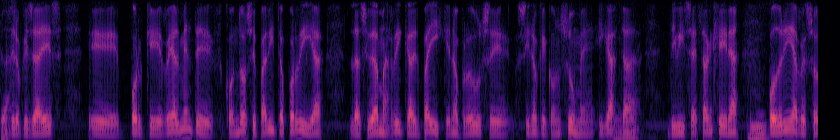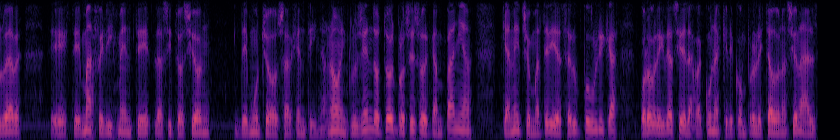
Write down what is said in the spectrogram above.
de lo que ya es, eh, porque realmente con 12 palitos por día, la ciudad más rica del país, que no produce, sino que consume y gasta divisa extranjera, podría resolver este, más felizmente la situación de muchos argentinos, ¿no? incluyendo todo el proceso de campaña que han hecho en materia de salud pública por obra y gracia de las vacunas que le compró el Estado Nacional,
